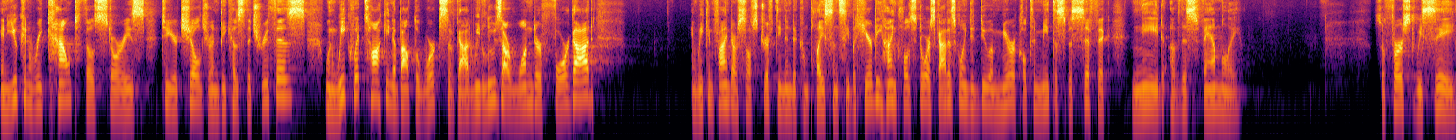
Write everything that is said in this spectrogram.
and you can recount those stories to your children because the truth is, when we quit talking about the works of God, we lose our wonder for God and we can find ourselves drifting into complacency. But here behind closed doors, God is going to do a miracle to meet the specific need of this family. So, first, we see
